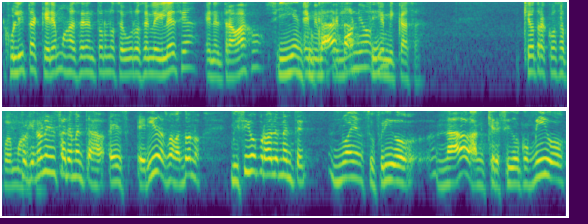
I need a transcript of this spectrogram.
Julita, ¿queremos hacer entornos seguros en la iglesia, en el trabajo, sí, en, tu mi matrimonio y en mi casa? ¿Qué otra cosa podemos hacer? Porque no necesariamente es heridas o abandono. Mis hijos probablemente no hayan sufrido nada, han crecido conmigo,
